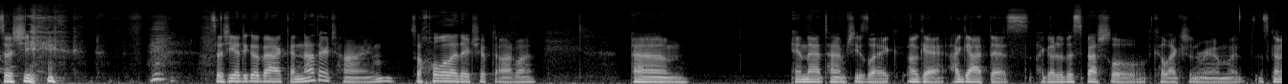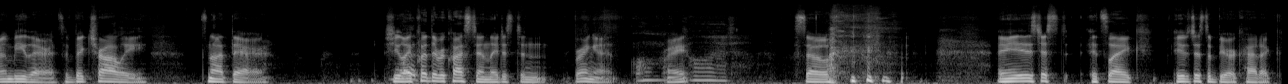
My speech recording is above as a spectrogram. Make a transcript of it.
So she so she had to go back another time. It's a whole other trip to Ottawa. Um, and that time she's like, okay, I got this. I go to the special collection room. It's, it's going to be there. It's a big trolley. It's not there. She like put the request in. They just didn't bring it. Oh my Right? god. So, I mean, it's just, it's like, it was just a bureaucratic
